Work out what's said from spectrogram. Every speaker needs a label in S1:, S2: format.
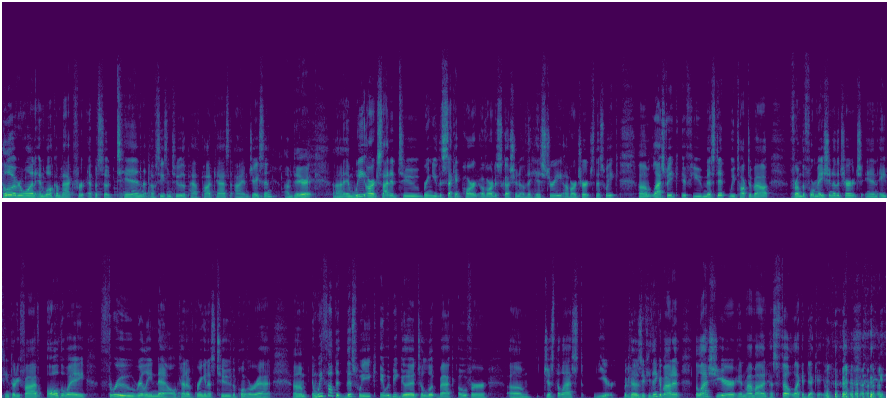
S1: Hello, everyone, and welcome back for episode 10 of season two of the Path Podcast. I am Jason,
S2: I'm Derek.
S1: uh, and we are excited to bring you the second part of our discussion of the history of our church this week. Um, last week, if you missed it, we talked about from the formation of the church in 1835 all the way through really now, kind of bringing us to the point where we're at. Um, and we thought that this week it would be good to look back over um, just the last year. Because if you think about it the last year in my mind has felt like a decade.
